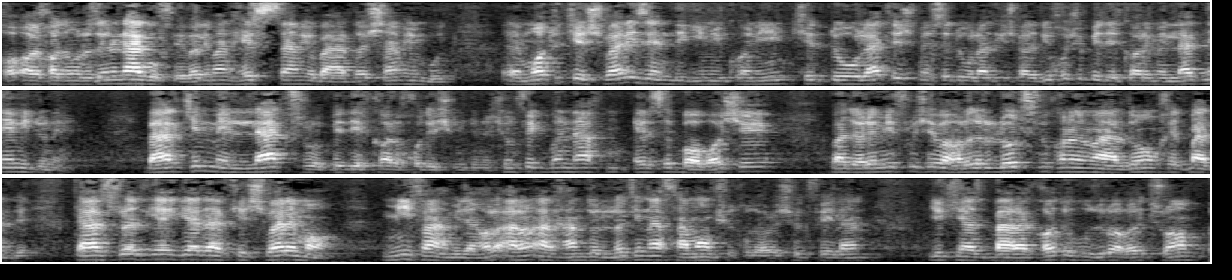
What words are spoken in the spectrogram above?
آقای خادم روزه اینو نگفته ولی من حسم یا برداشتم این بود. ما تو کشوری زندگی می‌کنیم که دولتش مثل دولت کشور دیگه خودشو بدهکار ملت نمی‌دونه. بلکه ملت رو بدهکار خودش می‌دونه. چون فکر کنه نفت ارث باباشه و داره میفروشه و حالا داره لطف می‌کنه به مردم خدمت بده. در صورتی اگر در کشور ما میفهمیدن. حالا الان الحمدلله که نفت تمام شد. خدا رو شکر فعلا یکی از برکات حضور آقای ترامپ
